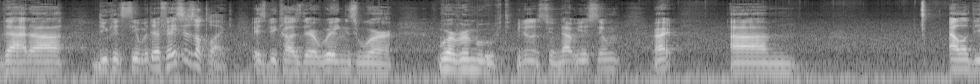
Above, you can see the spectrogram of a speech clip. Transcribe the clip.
that uh, you can see what their faces look like is because their wings were were removed. We don't assume that. We assume right. Um, so how would I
